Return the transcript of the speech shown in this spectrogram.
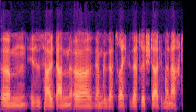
ähm, ist es halt dann, äh, Sie haben gesagt, zu Recht gesagt, Drittstaat über Nacht.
